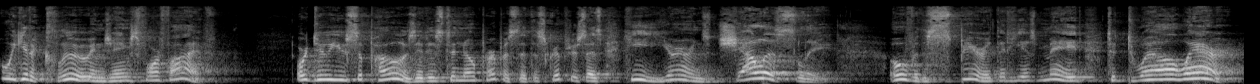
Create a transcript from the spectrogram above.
Well, we get a clue in James 4 5. Or do you suppose it is to no purpose that the scripture says he yearns jealously over the spirit that he has made to dwell where?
